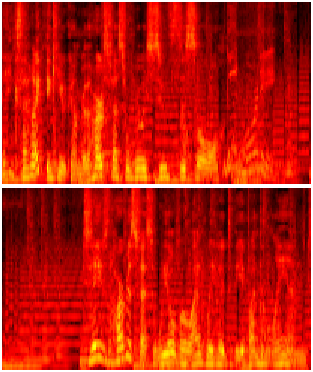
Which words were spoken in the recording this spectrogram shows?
Thanks, I like the cucumber. The Harvest Festival really soothes the soul. Good morning. Today is the Harvest Festival. We owe our livelihood to the abundant land.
